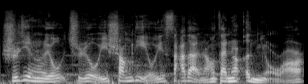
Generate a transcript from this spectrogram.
实际上有是有一上帝，有一撒旦，然后在那儿摁钮玩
